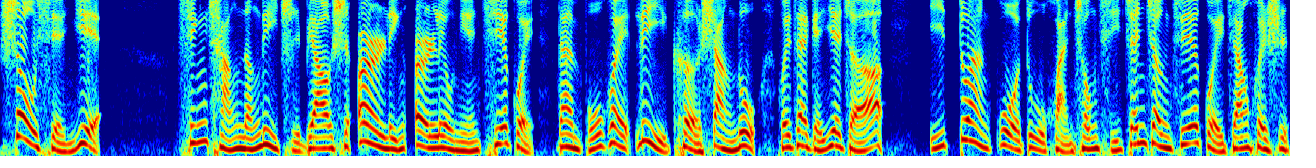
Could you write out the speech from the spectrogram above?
寿险业清偿能力指标是二零二六年接轨，但不会立刻上路，会再给业者一段过渡缓冲期。真正接轨将会是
